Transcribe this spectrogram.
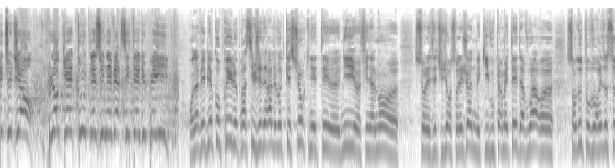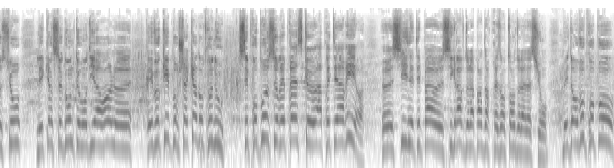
Étudiants, bloquez toutes les universités du pays. On avait bien compris le principe général de votre question qui n'était euh, ni euh, finalement euh, sur les étudiants, sur les jeunes, mais qui vous permettait d'avoir sans doute pour vos réseaux sociaux les 15 secondes que dit Harold évoquées pour chacun d'entre nous. Ces propos seraient presque apprêtés à rire. s'ils n'étaient pas si graves de la part d'un représentant de la nation. Mais dans vos propos,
